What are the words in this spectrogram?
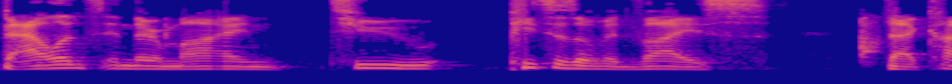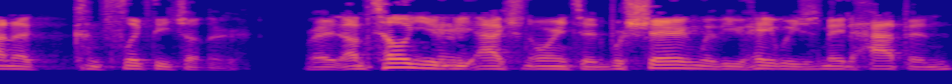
balance in their mind two pieces of advice that kind of conflict each other right? I'm telling you to be action oriented we're sharing with you hey we just made it happen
